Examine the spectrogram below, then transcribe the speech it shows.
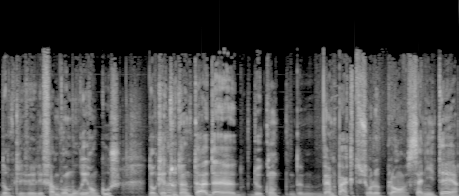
Donc les, les femmes vont mourir en couche. Donc il y a Ouais. tout un tas d'a- de compte- d'impact sur le plan sanitaire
